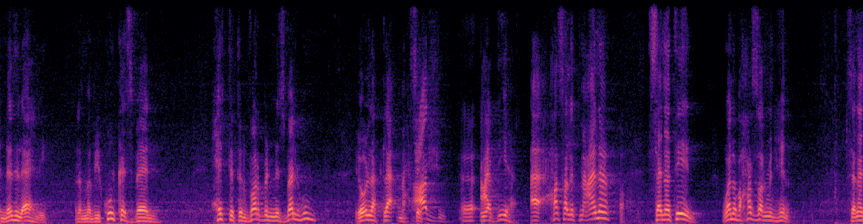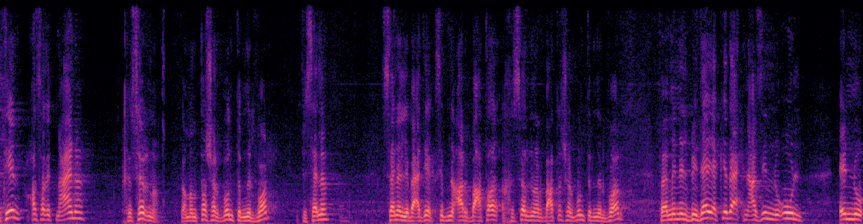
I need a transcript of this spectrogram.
النادي الأهلي لما بيكون كسبان حتة الفار بالنسبة لهم يقول لك لا ما حسبش عدي. آه عديها آه، حصلت معانا سنتين وأنا بحذر من هنا. سنتين حصلت معانا خسرنا 18 بونت من الفار في سنة. السنة اللي بعديها كسبنا 14 خسرنا 14 بونت من الفار. فمن البداية كده إحنا عايزين نقول إنه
